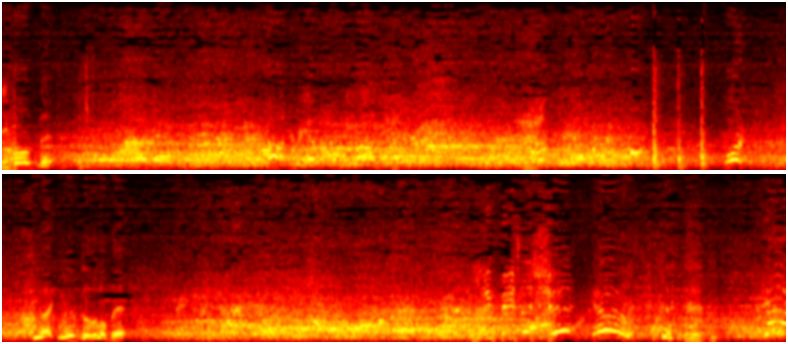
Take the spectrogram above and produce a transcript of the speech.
Keep holding it. Okay. Oh, here we go. Work. You like moved a little bit. You piece of shit. Go. go.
